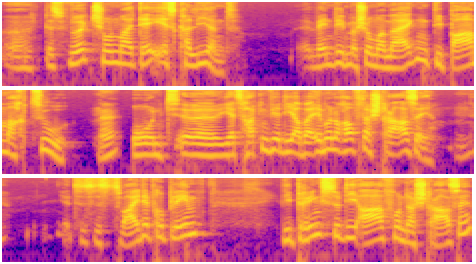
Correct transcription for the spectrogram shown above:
Äh, das wirkt schon mal deeskalierend. Wenn die schon mal merken, die Bar macht zu. Ne? Und äh, jetzt hatten wir die aber immer noch auf der Straße. Jetzt ist das zweite Problem, wie bringst du die A von der Straße?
